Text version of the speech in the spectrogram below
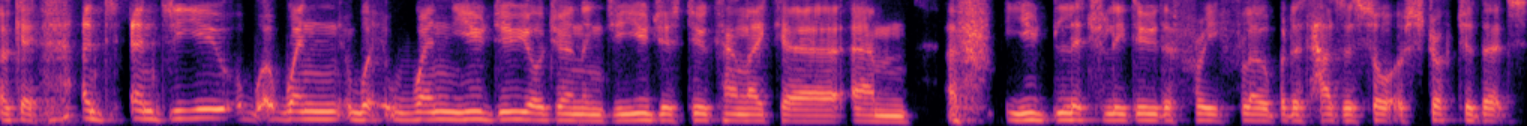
Okay, and and do you when when you do your journaling, do you just do kind of like a um a, you literally do the free flow, but it has a sort of structure that's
